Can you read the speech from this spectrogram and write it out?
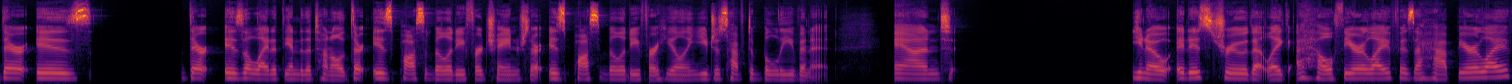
there is there is a light at the end of the tunnel. There is possibility for change. There is possibility for healing. You just have to believe in it. And you know, it is true that like a healthier life is a happier life.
